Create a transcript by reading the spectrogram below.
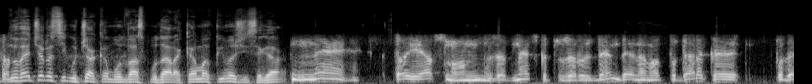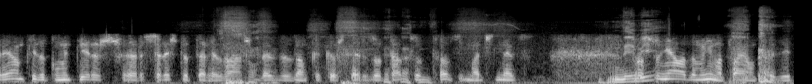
до, до вечера си го чакам от вас подарък, ама ако имаш и сега. Не, то е ясно за днес като за рожден ден, ама подарък е подарявам ти да коментираш срещата реванш, без да знам какъв ще е резултат от този матч днес. Не Просто ми... няма да му има, това имам предвид.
